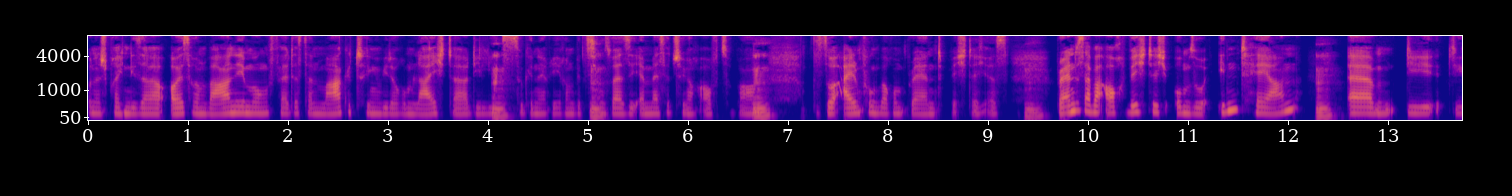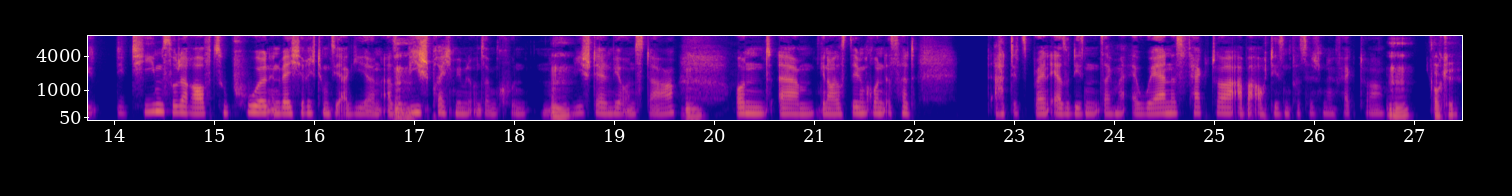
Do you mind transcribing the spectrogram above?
Und entsprechend dieser äußeren Wahrnehmung fällt es dann Marketing wiederum leichter, die Leads mhm. zu generieren, beziehungsweise ihr Messaging auch aufzubauen. Mhm. Das ist so ein Punkt, warum Brand wichtig ist. Mhm. Brand ist aber auch wichtig, um so intern mhm. ähm, die, die, die Teams so darauf zu poolen, in welche Richtung sie agieren. Also mhm. wie sprechen wir mit unserem Kunden? Mhm. Wie stellen wir uns da? Und ähm, genau aus dem Grund ist halt hat jetzt Brand eher so diesen, sag ich mal, Awareness-Faktor, aber auch diesen Positioning-Faktor. Okay,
